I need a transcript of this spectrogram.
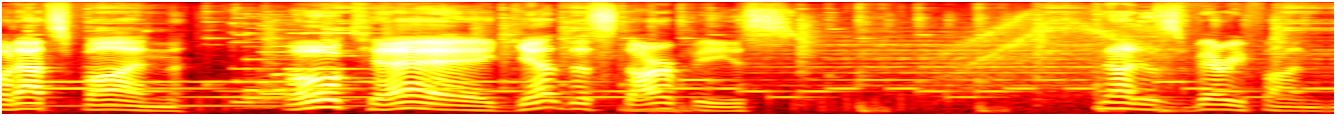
Oh, that's fun. Okay, get the star piece. That is very fun.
